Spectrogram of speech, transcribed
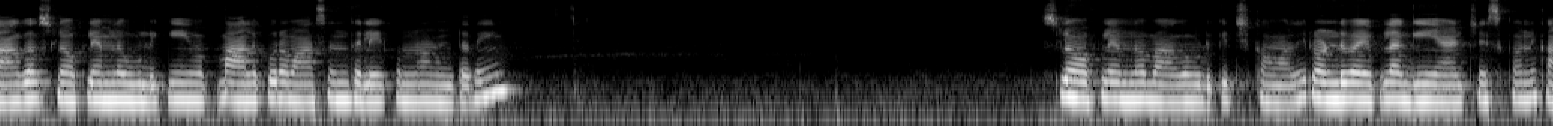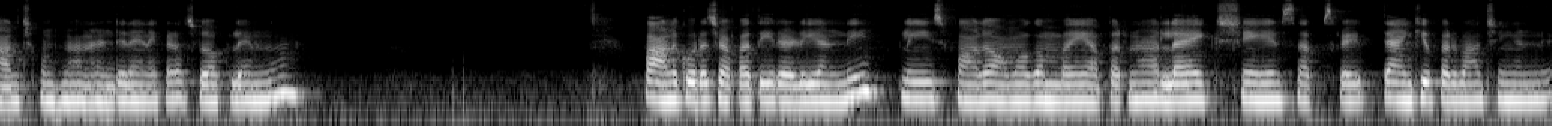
బాగా స్లో ఫ్లేమ్లో ఉడికి పాలకూర వాసన తెలియకుండా ఉంటుంది. స్లో ఫ్లేమ్లో బాగా ఉడికించుకోవాలి. రెండు వైపులా గీ యాడ్ చేసుకొని కాల్చుకుంటున్నానండి నేను ఇక్కడ స్లో ఫ్లేమ్లో. పాలకూర చపాతీ రెడీ అండి. ప్లీజ్ ఫాలో అమోఘం by Aparna. Like share subscribe. Thank you for watching అండి.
